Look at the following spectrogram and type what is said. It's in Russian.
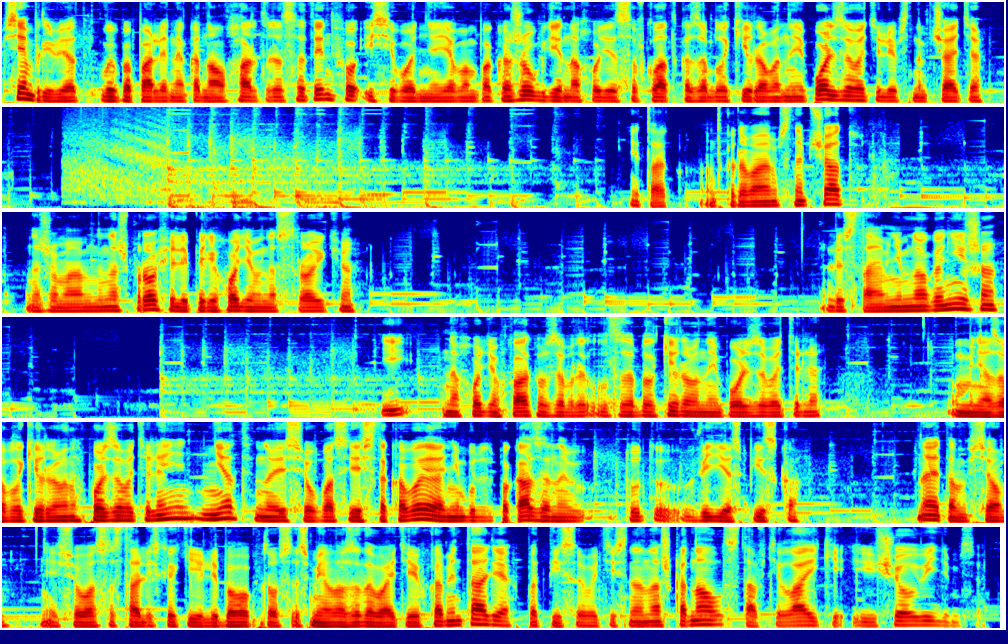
Всем привет! Вы попали на канал Hard Reset Info и сегодня я вам покажу, где находится вкладка «Заблокированные пользователи» в Snapchat. Итак, открываем Snapchat, нажимаем на наш профиль и переходим в настройки. Листаем немного ниже и находим вкладку «Заблокированные пользователи». У меня заблокированных пользователей нет, но если у вас есть таковые, они будут показаны тут в виде списка. На этом все. Если у вас остались какие-либо вопросы, смело задавайте их в комментариях, подписывайтесь на наш канал, ставьте лайки и еще увидимся.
